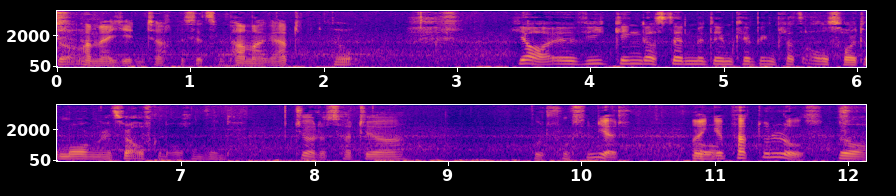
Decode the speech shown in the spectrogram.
Ja, haben wir jeden Tag bis jetzt ein paar Mal gehabt. jo. ja äh, wie ging das denn mit dem Campingplatz aus heute Morgen, als wir aufgebrochen sind? Tja, das hat ja gut funktioniert. Ja. Eingepackt und los. Ja,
